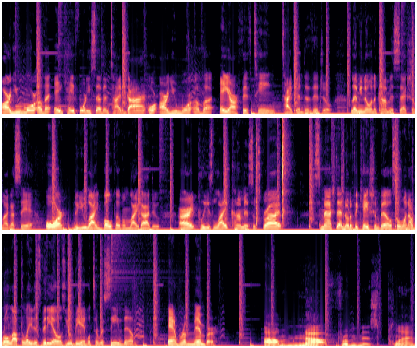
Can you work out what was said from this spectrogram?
are you more of an AK-47 type guy or are you more of a AR-15 type individual? Let me know in the comment section, like I said. Or do you like both of them like I do? All right, please like, comment, subscribe. Smash that notification bell so when I roll out the latest videos, you'll be able to receive them. And remember, I'm not from this planet.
